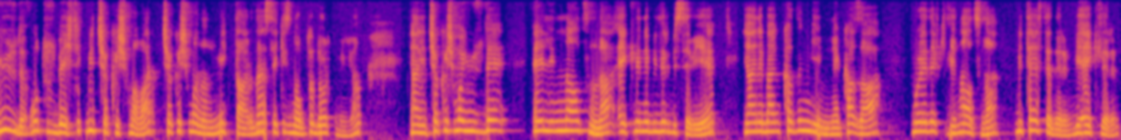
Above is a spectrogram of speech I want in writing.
%35'lik bir çakışma var. Çakışmanın miktarı da 8.4 milyon. Yani çakışma %50'nin altında eklenebilir bir seviye. Yani ben kadın giyimle kazağı bu hedef kitlenin altına bir test ederim, bir eklerim.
